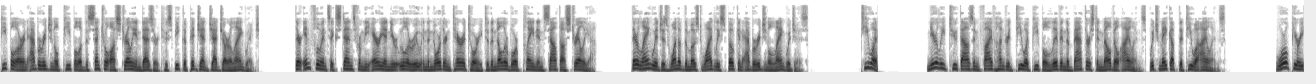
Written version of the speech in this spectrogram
people are an Aboriginal people of the Central Australian Desert who speak the Pitjantjatjara language. Their influence extends from the area near Uluru in the Northern Territory to the Nullarbor Plain in South Australia. Their language is one of the most widely spoken Aboriginal languages. Tiwi Nearly 2,500 Tiwi people live in the Bathurst and Melville Islands, which make up the Tiwi Islands. Warlpiri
